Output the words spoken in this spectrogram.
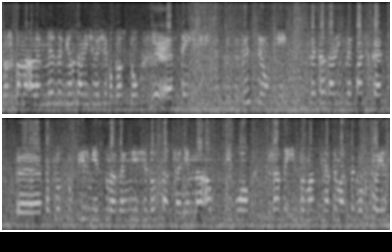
Proszę pana, ale my wywiązaliśmy się po prostu Nie. e, w tej chwili wysyłki. Przekazaliśmy paczkę e, po prostu firmie, która zajmuje się dostarczeniem. Na aukcji nie było żadnej informacji na temat tego, kto jest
